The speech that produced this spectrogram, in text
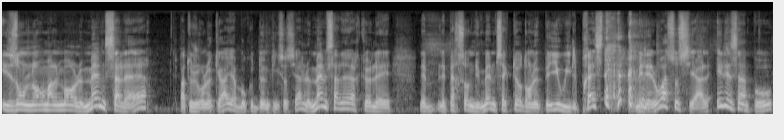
Ils ont normalement le même salaire, pas toujours le cas, il y a beaucoup de dumping social, le même salaire que les, les personnes du même secteur dans le pays où ils prestent, mais les lois sociales et les impôts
